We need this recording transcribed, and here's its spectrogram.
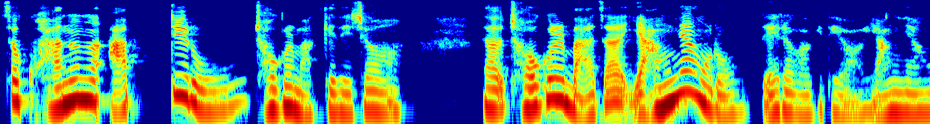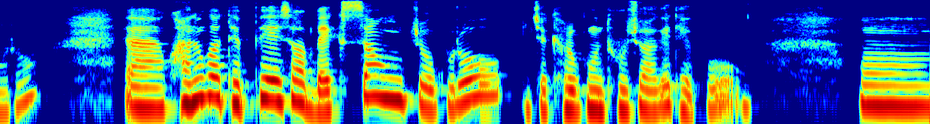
그래서 관우는 앞뒤로 적을 맞게 되죠. 어 적을 맞아 양양으로 내려가게 돼요, 양양으로. 아 관우가 대패해서 맥성 쪽으로 이제 결국은 도주하게 되고 어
